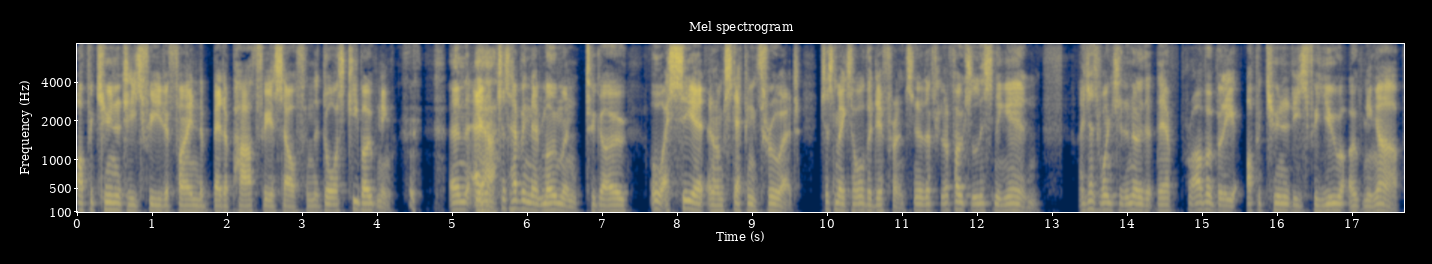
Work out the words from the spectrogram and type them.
opportunities for you to find a better path for yourself, and the doors keep opening. and and yeah. just having that moment to go, oh, I see it, and I'm stepping through it, just makes all the difference. You know, the, the folks listening in, I just want you to know that there are probably opportunities for you opening up.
